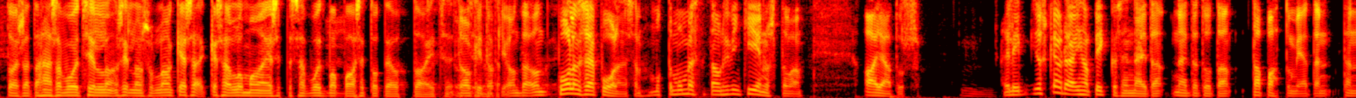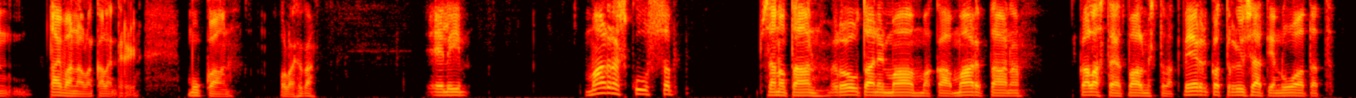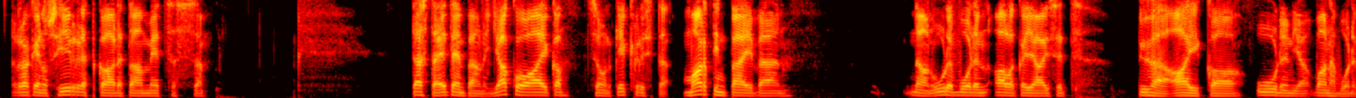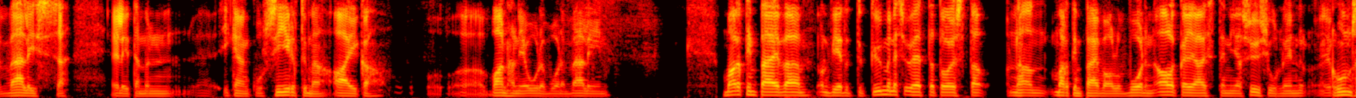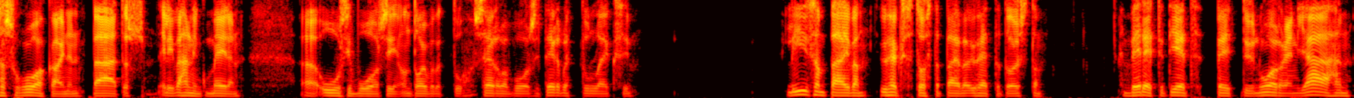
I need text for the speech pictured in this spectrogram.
Toisaaltahan sä voit silloin, silloin sulla on kesä, kesälomaa ja sitten sä voit vapaasti toteuttaa itse. Toki, itse toki. On, on puolensa ja puolensa, mutta mun mielestä tämä on hyvin kiinnostava ajatus. Eli jos käydään ihan pikkasen näitä, näitä tuota, tapahtumia tämän, tämän taivaanaulan kalenterin mukaan. Ole hyvä. Eli marraskuussa sanotaan routainen maa makaa martaana, kalastajat valmistavat verkot, rysät ja nuotat, rakennushirret kaadetaan metsässä – Tästä eteenpäin on jakoaika. Se on Kekristä Martin päivään. Nämä on uuden vuoden alkajaiset, pyhää aikaa uuden ja vanhan vuoden välissä. Eli tämmöinen ikään kuin siirtymäaika vanhan ja uuden vuoden väliin. Martin päivää on vietetty 10.11. Martin päivä on ollut vuoden alkajaisten ja syysjuhlien runsasruokainen päätös. Eli vähän niin kuin meidän uusi vuosi on toivotettu seuraava vuosi tervetulleeksi. Liisan päivä, 19. päivä 11. Vedet ja tiet peittyy nuoreen jäähän,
